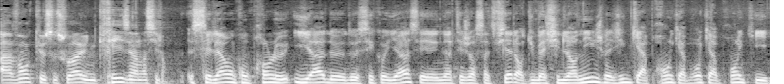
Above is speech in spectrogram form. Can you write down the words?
avant que ce soit une crise et un incident. C'est là où on comprend le IA de, Sequoia, c'est une intelligence artificielle, alors du machine learning, j'imagine, qui apprend, qui apprend, qui apprend, et qui,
